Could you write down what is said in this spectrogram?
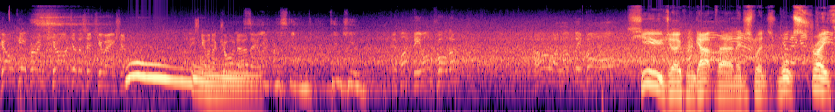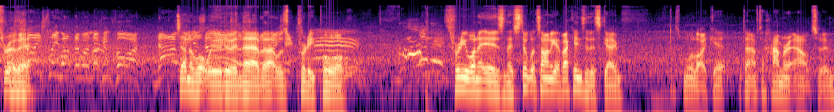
Goalkeeper in charge of the situation. Well, he's given a corner. They Thank you. It might be on for them. Oh, a lovely ball. Huge open gap there, and they just went walked straight through it. Don't know what we were doing there, but that was pretty poor. 3-1 it is, and they've still got time to get back into this game. It's more like it. Don't have to hammer it out to him.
